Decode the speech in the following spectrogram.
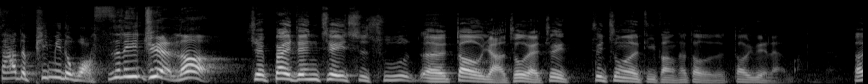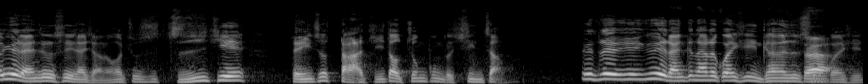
杀得拼命的往死里卷了。所以拜登这一次出呃到亚洲来最最重要的地方，他到了到越南嘛。到越南这个事情来讲的话，就是直接等于说打击到中共的心脏。因为这越南跟他的关系，你看看是什么关系？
